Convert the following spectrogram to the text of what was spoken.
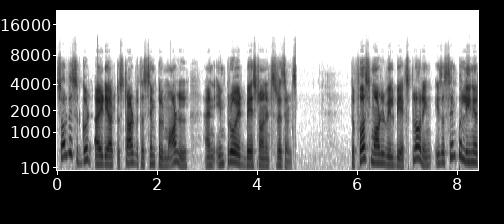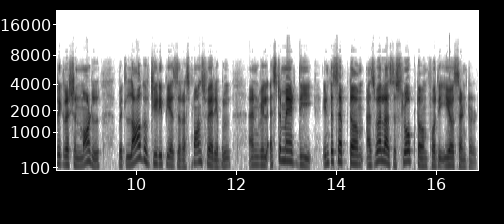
It's always a good idea to start with a simple model and improve it based on its results. The first model we'll be exploring is a simple linear regression model with log of GDP as the response variable and we'll estimate the intercept term as well as the slope term for the year centered.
